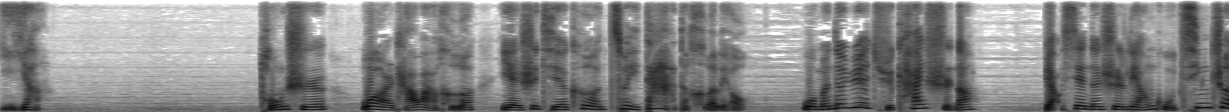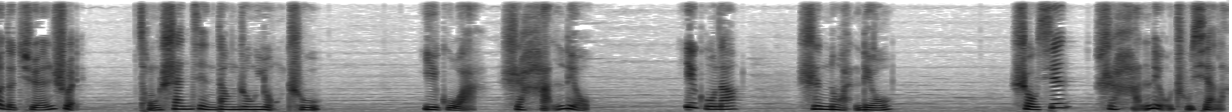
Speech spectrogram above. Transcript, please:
一样，同时沃尔塔瓦河也是捷克最大的河流。我们的乐曲开始呢，表现的是两股清澈的泉水从山涧当中涌出，一股啊是寒流，一股呢是暖流。首先是寒流出现了。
